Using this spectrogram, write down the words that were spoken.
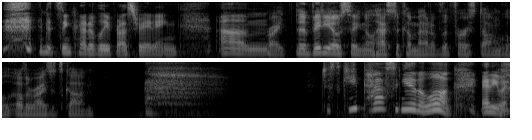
and it's incredibly frustrating. Um, right. The video signal has to come out of the first dongle, otherwise it's gone. just keep passing it along. Anyway,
